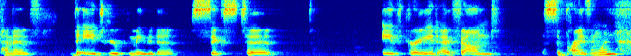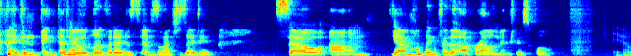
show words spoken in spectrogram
kind of the age group, maybe the six to eighth grade. I found surprisingly, I didn't think that I would love it as, as much as I do. So um, yeah, I'm hoping for the upper elementary school. Yeah.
